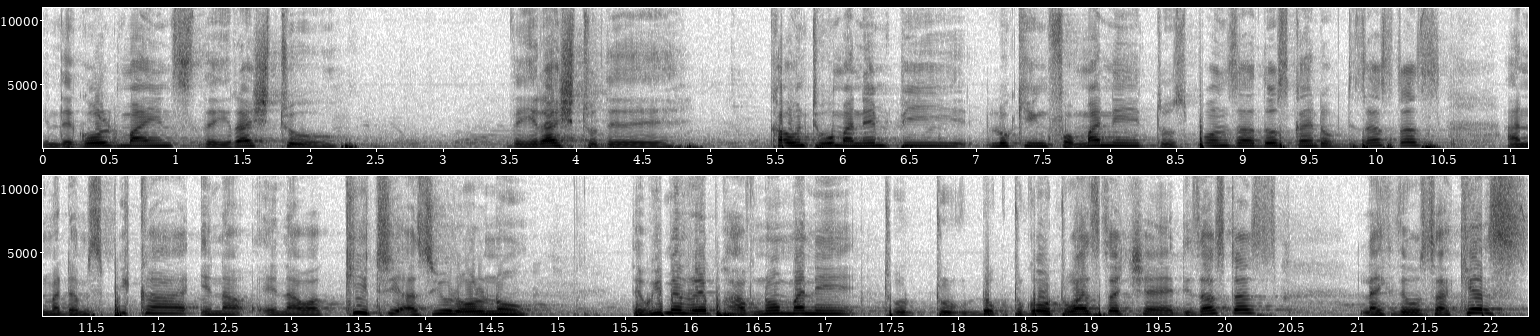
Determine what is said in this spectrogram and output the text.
in the gold mines, they rush to they rush to the county woman MP looking for money to sponsor those kind of disasters. And Madam Speaker, in our, in our kit, as you all know, the women rep have no money to, to, do, to go towards such uh, disasters. Like there was a case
